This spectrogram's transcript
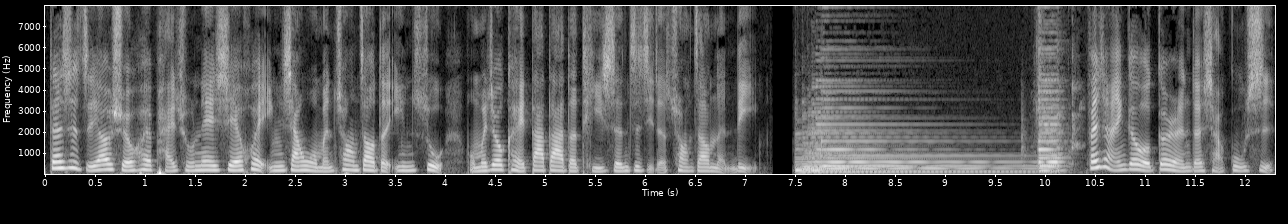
但是只要学会排除那些会影响我们创造的因素，我们就可以大大的提升自己的创造能力。分享一个我个人的小故事，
